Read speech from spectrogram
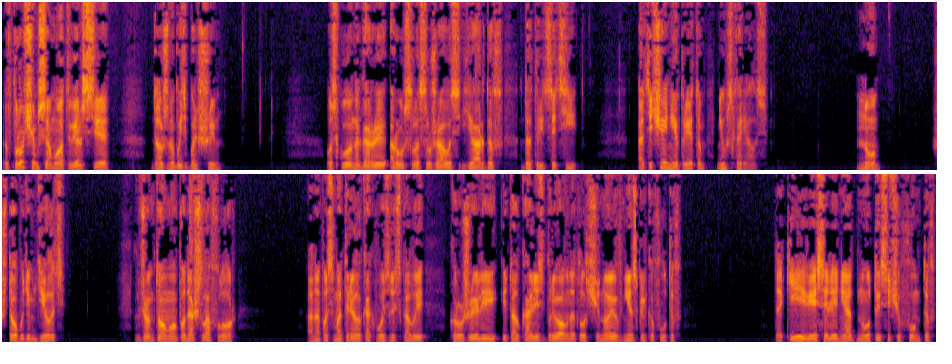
Впрочем, само отверстие должно быть большим. У склона горы русло сужалось ярдов до тридцати, а течение при этом не ускорялось. «Ну, что будем делать?» К Джон Тому подошла Флор — она посмотрела, как возле скалы кружили и толкались бревна толщиной в несколько футов. Такие весили не одну тысячу фунтов,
